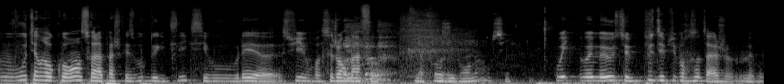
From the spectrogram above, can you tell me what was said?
on vous tiendra au courant sur la page Facebook de Geeks League si vous voulez euh, suivre ce genre d'infos. La forge du grand nain aussi. Oui, oui, mais eux, c'est plus des petits pourcentages. Mais bon.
